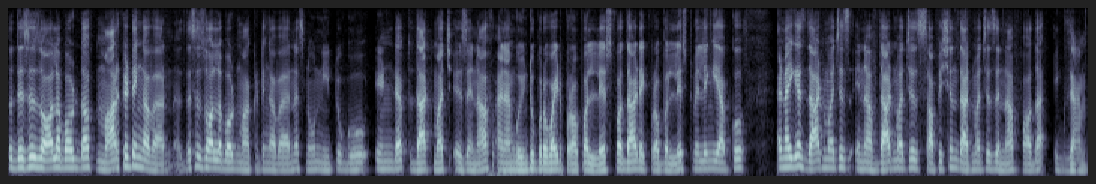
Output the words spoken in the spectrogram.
so this is all about the marketing awareness. This is all about marketing awareness. No need to go in depth. That much is enough. And I'm going to provide proper list for that. एक proper list मिलेंगी आपको. And I guess that much is enough. That much is sufficient. That much is enough for the exam.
